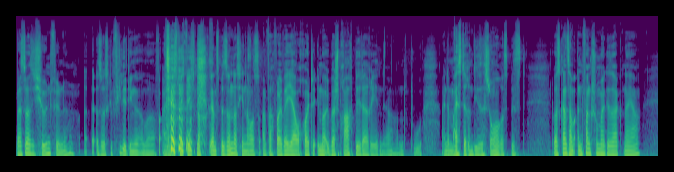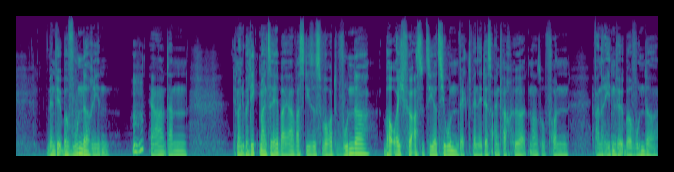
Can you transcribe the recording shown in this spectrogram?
Weißt du, was ich schön finde? Also es gibt viele Dinge, aber auf einen Aspekt will ich noch ganz besonders hinaus, einfach weil wir ja auch heute immer über Sprachbilder reden, ja, und du eine Meisterin dieses Genres bist. Du hast ganz am Anfang schon mal gesagt, naja, wenn wir über Wunder reden, Mhm. ja, dann, ich meine, überlegt mal selber, ja, was dieses Wort Wunder bei euch für Assoziationen weckt, wenn ihr das einfach hört. Ne? So von, wann reden wir über Wunder?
